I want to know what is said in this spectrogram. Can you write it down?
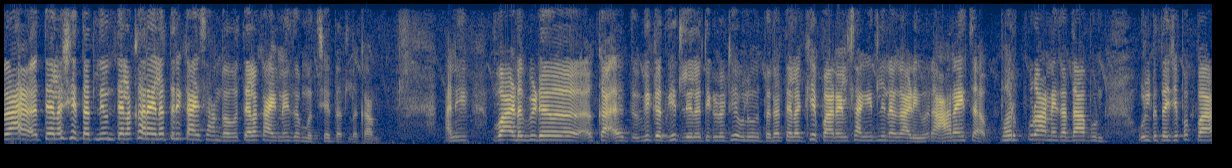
रा त्याला शेतात नेऊन त्याला करायला तरी काय सांगावं? त्याला काय नाही जमत शेतातलं काम. आणि वाड बिड का विकत घेतलेलं तिकडं ठेवलं होतं ना त्याला खेप आणायला सांगितली ना गाडीवर. आणायचा भरपूर आणायचा दाबून. उलट त्याचे पप्पा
